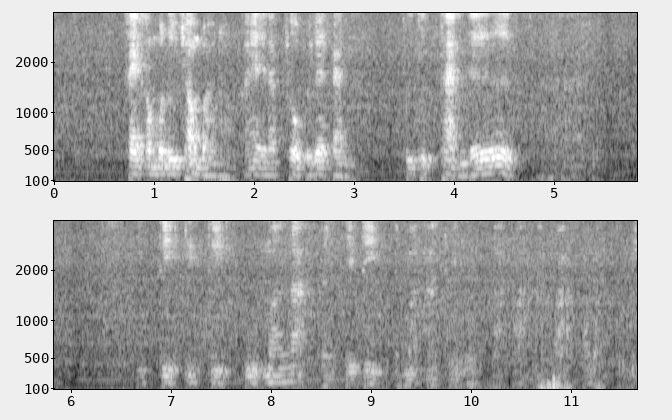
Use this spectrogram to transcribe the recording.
68 ใครเข้ามาดูช่องบาหลงก็ให้ได้รับโชคไปด้วยกัน ทุกๆท่านเด้ออิติอิติอุมานะไปเจดียมหาเทโลปะปะนาปะปะบังตุมิ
